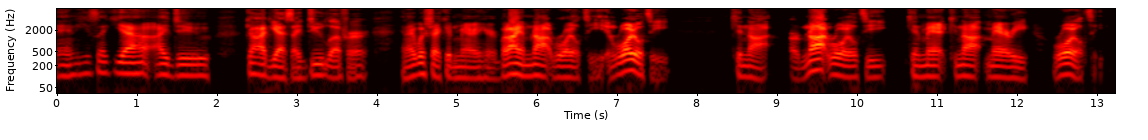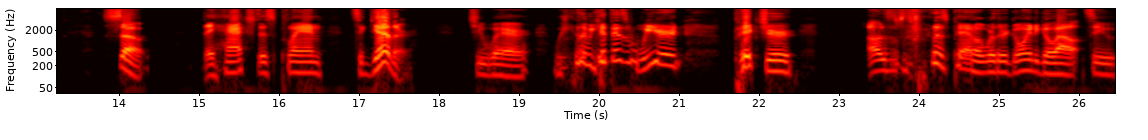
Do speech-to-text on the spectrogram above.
And he's like, Yeah, I do. God, yes, I do love her. And I wish I could marry her, but I am not royalty. And royalty cannot, or not royalty, can mar- cannot marry royalty. So they hatch this plan together to where we we get this weird picture on this, this panel where they're going to go out to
